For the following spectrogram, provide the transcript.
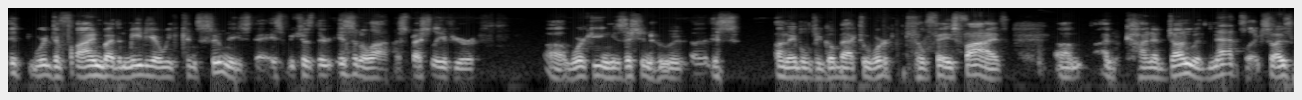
it, we're defined by the media we consume these days because there isn't a lot, especially if you're a working musician who uh, unable to go back to work until phase five. Um, I'm kind of done with Netflix. So I was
